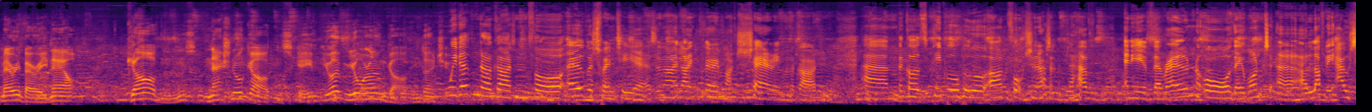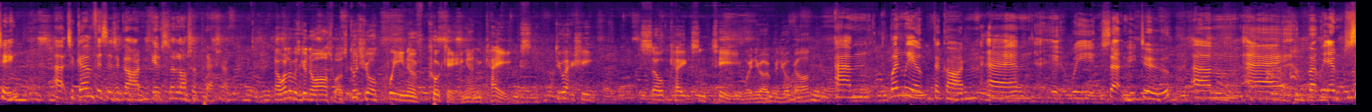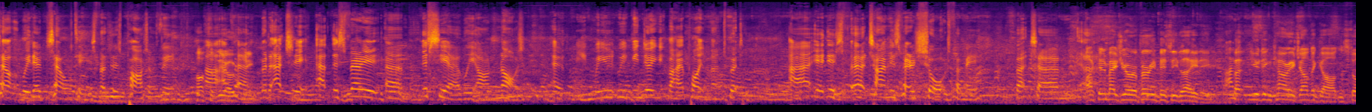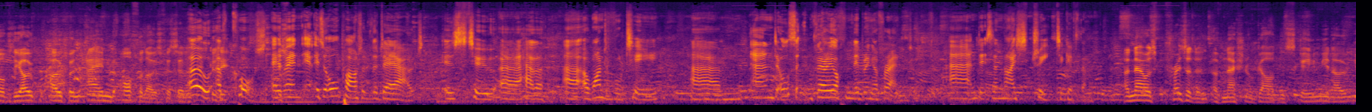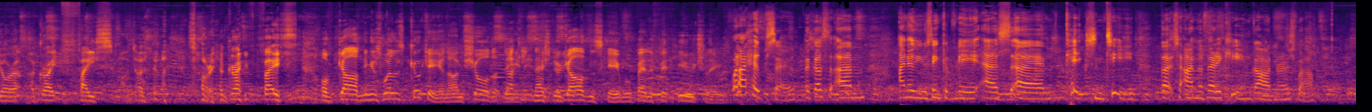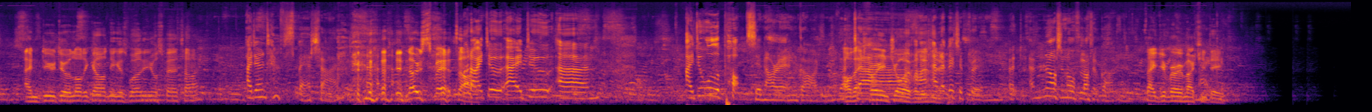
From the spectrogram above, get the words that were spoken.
Mary Berry. Now, gardens, National Garden Scheme. You open your own garden, don't you? We've opened our garden for over 20 years, and I like very much sharing the garden um, because people who aren't fortunate to have any of their own or they want a, a lovely outing uh, to go and visit a garden gives a lot of pleasure. Now, what I was going to ask was, because you're queen of cooking and cakes, do you actually sell cakes and tea when you open your garden? Um, when we open the garden, um, it, we certainly do, um, uh, but we don't sell we don't sell teas. But it's part of the Part of the uh, affair. opening. But actually, at this very um, this year, we are not opening. We we've been doing it by appointment, but uh, it is uh, time is very short for me. But um, I can imagine you're a very busy lady, I'm- but you'd encourage other gardens to obviously open, open and offer those facilities. Oh, of it- course. I mean, it's all part of the day out is to uh, have a, a wonderful tea, um, and also very often they bring a friend, and it's a nice treat to give them. And now, as president of National Garden Scheme, you know you're a, a great face. I don't- Sorry, a great face of gardening as well as cooking, and I'm sure that the National Garden Scheme will benefit hugely. Well, I hope so because um, I know you think of me as um, cakes and tea, but I'm a very keen gardener as well. And do you do a lot of gardening as well in your spare time? I don't have spare time. no spare time. But I do, I do, um, I do all the pots in our own garden. Oh, but, that's very uh, enjoyable, isn't and it? a bit of pruning, but um, not an awful lot of gardening. Thank you very much indeed.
